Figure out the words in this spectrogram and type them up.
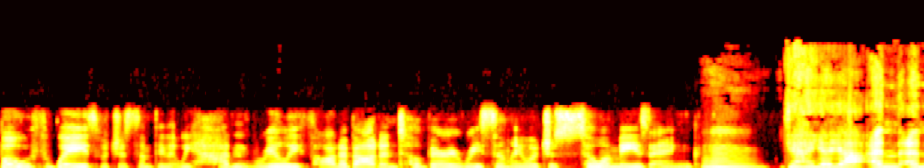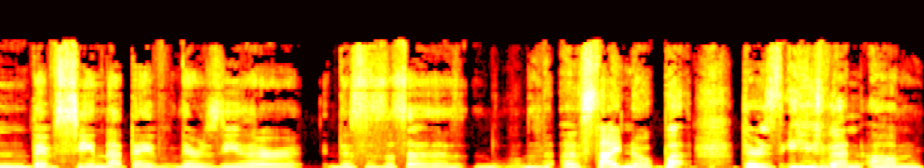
both ways which is something that we hadn't really thought about until very recently which is so amazing. Mm, yeah yeah yeah. And and they've seen that they've there's either this is a, a side note but there's even um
